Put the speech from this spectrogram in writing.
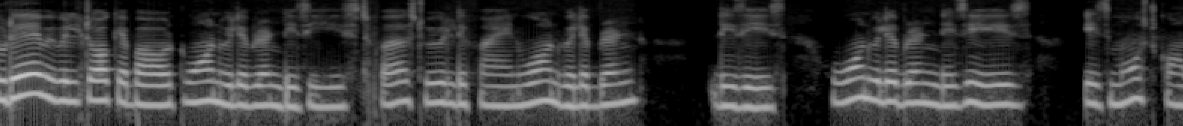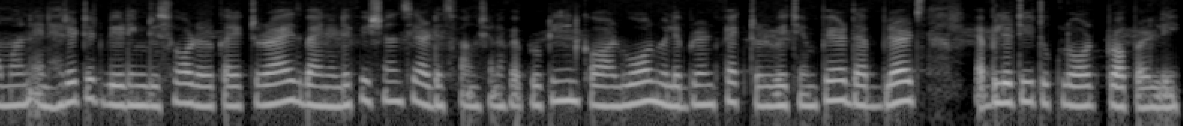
Today we will talk about von Willebrand disease. First, we will define von Willebrand disease. Von Willebrand disease is most common inherited bleeding disorder characterized by an deficiency or dysfunction of a protein called von Willebrand factor which impair the blood's ability to clot properly.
